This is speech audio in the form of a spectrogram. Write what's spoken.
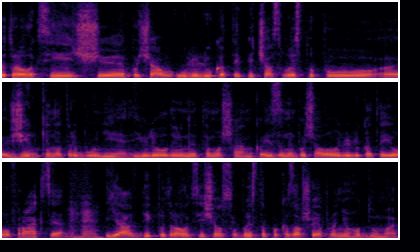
Петро Олексійович е, почав улюлюкати під час виступу е, жінки на трибуні Юлії Володимирівни Тимошенко, і за ним почала улюлюкати його фракція. Мгм. Я в бік Петра Олексійовича особисто показав, що я про нього думаю.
